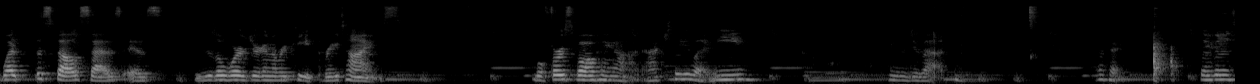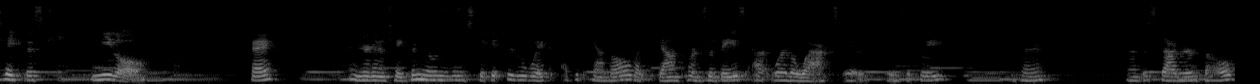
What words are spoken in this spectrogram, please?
what the spell says is these are the words you're going to repeat three times. Well, first of all, hang on. Actually, let me, let me do that. Okay, so you're going to take this needle, okay? And you're going to take the needle and you're going to stick it through the wick of the candle, like down towards the base at where the wax is, basically. Okay? Not to stab yourself.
